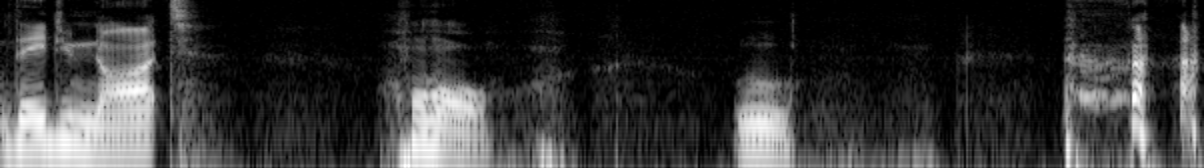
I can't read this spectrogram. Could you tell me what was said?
They do not. Oh. Ooh.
